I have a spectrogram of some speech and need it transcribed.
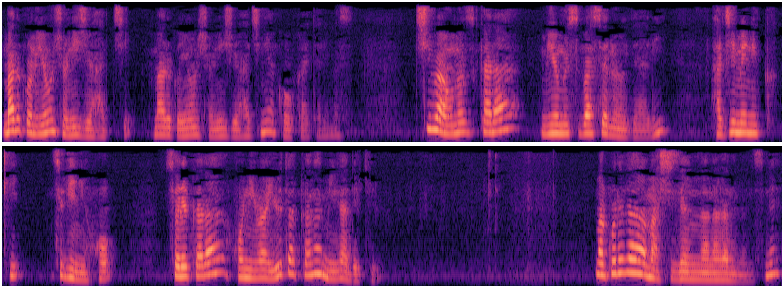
マルコの4章28、マルコ4章28にはこう書いてあります。地はおのずから実を結ばせるのであり、はじめに茎、次に穂、それから穂には豊かな実ができる。まあこれがま自然な流れなんですね。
